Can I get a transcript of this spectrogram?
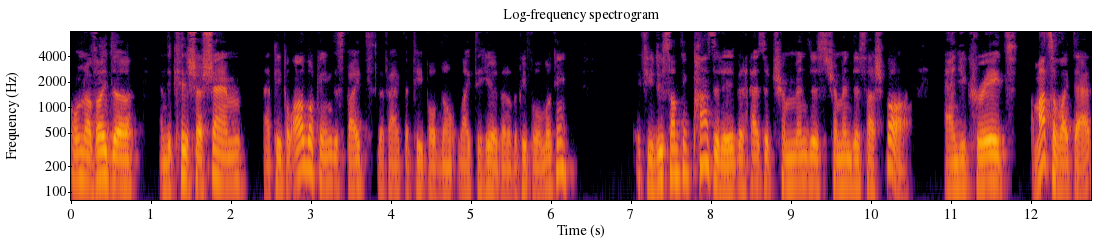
own and the kiddush Hashem. That people are looking, despite the fact that people don't like to hear that other people are looking. If you do something positive, it has a tremendous, tremendous hashpah. And you create a matzav like that,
